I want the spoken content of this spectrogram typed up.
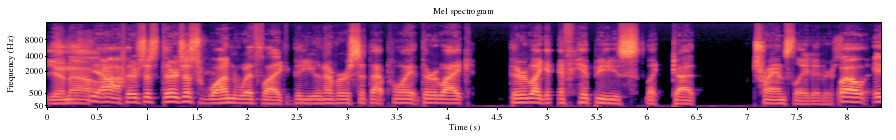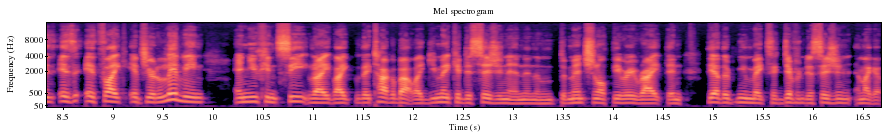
you know yeah. there's just they're just one with like the universe at that point. They're like they're like if hippies like got translated or something. Well, it, it's it's like if you're living and you can see right, like they talk about like you make a decision and in the dimensional theory, right? Then the other you makes a different decision and like a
